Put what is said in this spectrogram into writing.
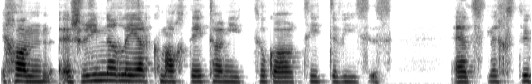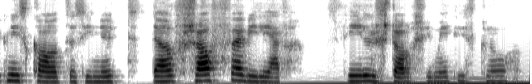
Ich habe eine Schreinerlehre gemacht, dort habe ich sogar zeitweise ein ärztliches Zeugnis gehabt, dass ich nicht arbeiten darf, weil ich einfach viel starke Medis genommen habe.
